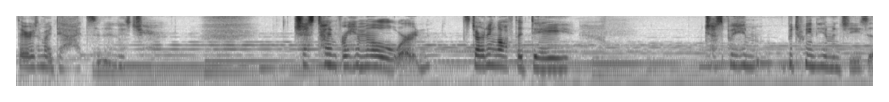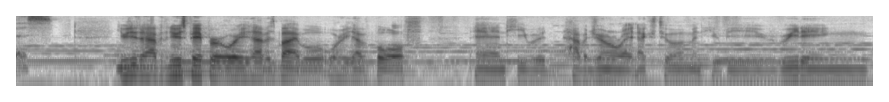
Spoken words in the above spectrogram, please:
there's my dad sitting in his chair. Just time for him and the Lord, starting off the day just him, between him and Jesus. He would either have the newspaper or he'd have his Bible or he'd have both. And he would have a journal right next to him and he'd be reading,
